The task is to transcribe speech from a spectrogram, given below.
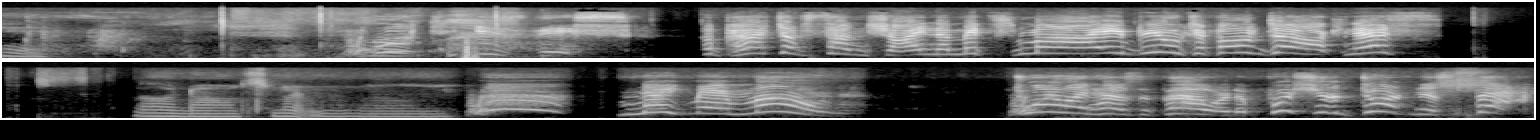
Okay. What is this? A patch of sunshine amidst my beautiful darkness? Oh no, it's not. mm, Nightmare Moon. Twilight has the power to push your darkness back.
